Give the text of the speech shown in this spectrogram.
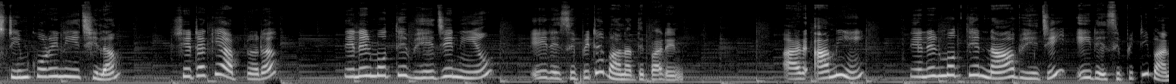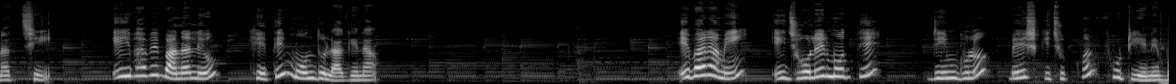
স্টিম করে নিয়েছিলাম, সেটাকে আপনারা তেলের মধ্যে ভেজে নিয়েও এই রেসিপিটা বানাতে পারেন। আর আমি তেলের মধ্যে না ভেজে এই রেসিপিটি বানাচ্ছি। এইভাবে বানালেও খেতে মন্দ লাগে না। এবার আমি এই ঝোলের মধ্যে ডিমগুলো বেশ কিছুক্ষণ ফুটিয়ে নেব।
